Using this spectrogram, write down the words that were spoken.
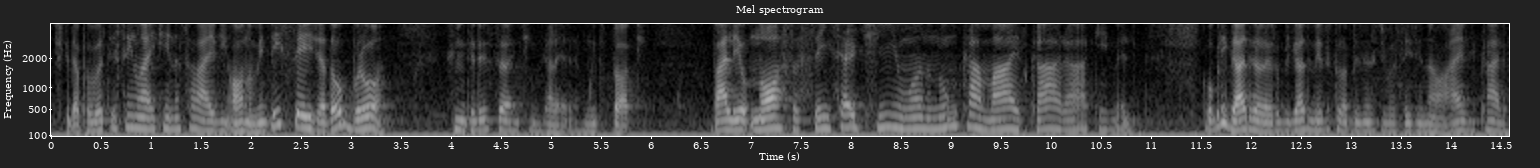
Acho que dá pra bater 100 likes aí nessa live, hein? Ó, 96, já dobrou. Interessante, hein, galera. Muito top. Valeu. Nossa, 100 certinho, mano. Nunca mais. Caraca, hein, velho. Obrigado, galera. Obrigado mesmo pela presença de vocês aí na live, cara.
